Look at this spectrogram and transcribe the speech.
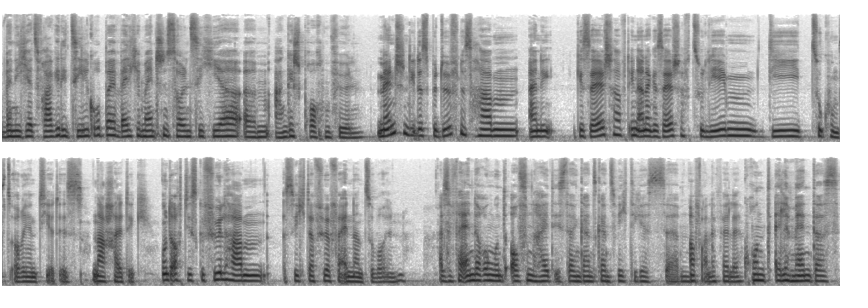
Wenn ich jetzt frage, die Zielgruppe, welche Menschen sollen sich hier ähm, angesprochen fühlen? Menschen, die das Bedürfnis haben, eine Gesellschaft, in einer Gesellschaft zu leben, die zukunftsorientiert ist, nachhaltig und auch das Gefühl haben, sich dafür verändern zu wollen. Also Veränderung und Offenheit ist ein ganz, ganz wichtiges ähm, auf alle Fälle. Grundelement, das,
